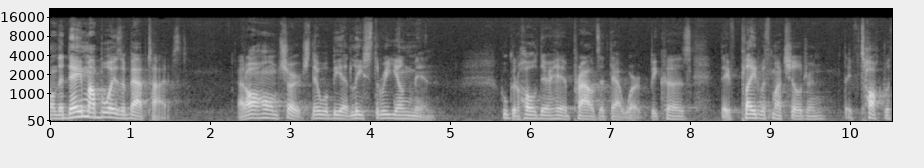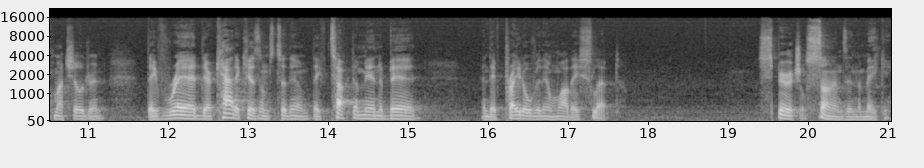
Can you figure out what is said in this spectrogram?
on the day my boys are baptized, at our home church, there will be at least three young men who could hold their head proud at that work because they've played with my children, they've talked with my children, they've read their catechisms to them, they've tucked them into bed, and they've prayed over them while they slept. Spiritual sons in the making.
